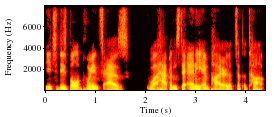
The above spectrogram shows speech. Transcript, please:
each of these bullet points as what happens to any empire that's at the top,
